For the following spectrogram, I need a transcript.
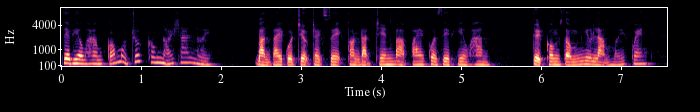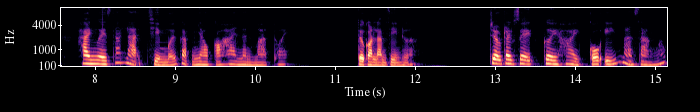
Diệp Hiểu Hàm có một chút không nói ra lời. Bàn tay của Triệu Trạch Duệ còn đặt trên bả vai của Diệp Hiểu Hàm. Tuyệt không giống như là mới quen. Hai người xa lạ chỉ mới gặp nhau có hai lần mà thôi. Tôi còn làm gì nữa? Triệu Trạch Duệ cười hỏi cố ý mà giả ngốc.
